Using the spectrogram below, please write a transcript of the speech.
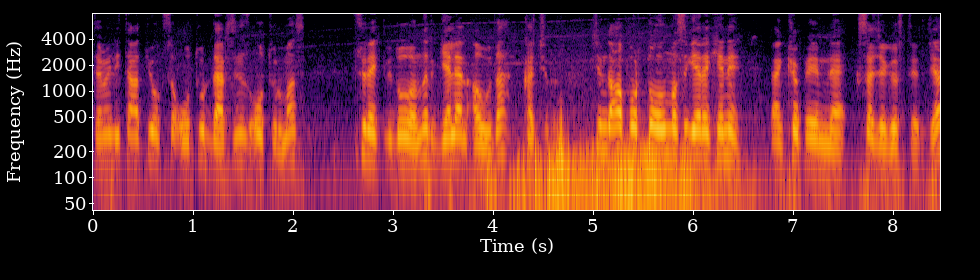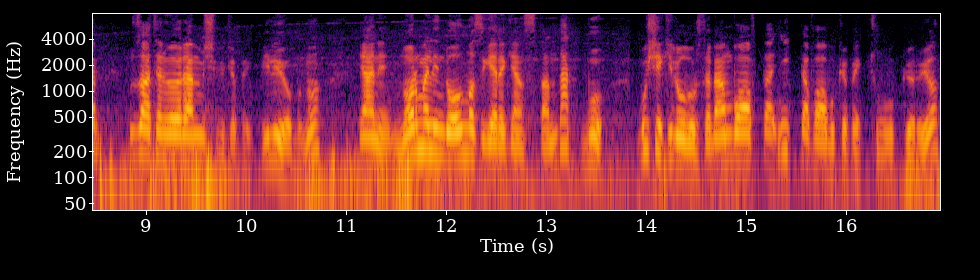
temel itaati yoksa otur dersiniz oturmaz. Sürekli dolanır gelen avı da kaçırır. Şimdi aportta olması gerekeni ben köpeğimle kısaca göstereceğim. Bu zaten öğrenmiş bir köpek biliyor bunu. Yani normalinde olması gereken standart bu. Bu şekil olursa ben bu hafta ilk defa bu köpek çulluk görüyor.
